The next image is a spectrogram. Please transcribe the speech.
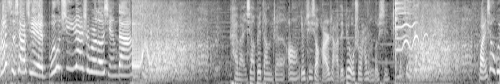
如此下去，不用去医院是不是都行的？开玩笑，别当真啊！尤其小孩啥的，别我说啥你们都信。玩笑归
